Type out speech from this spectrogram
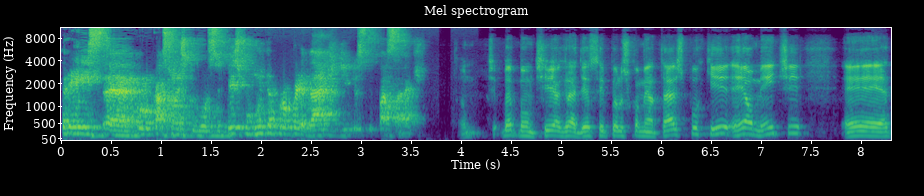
três é, colocações que você fez com muita propriedade, diga-se de passagem. Bom, te agradeço pelos comentários, porque realmente é,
